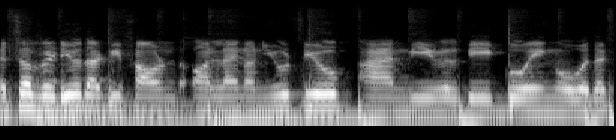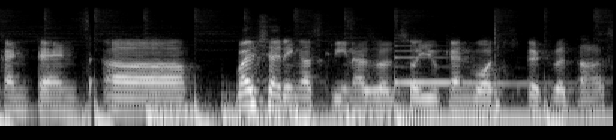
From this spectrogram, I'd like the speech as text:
It's a video that we found online on YouTube, and we will be going over the content uh, while sharing a screen as well, so you can watch it with us.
